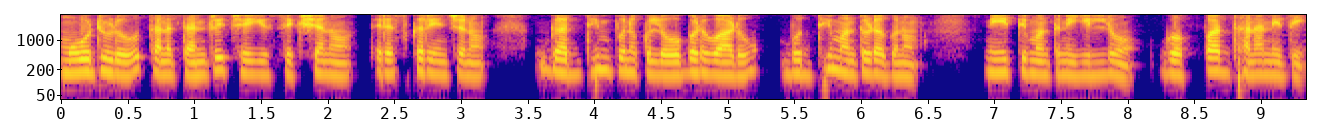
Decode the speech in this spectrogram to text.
మూఢుడు తన తండ్రి చేయు శిక్షను తిరస్కరించును. గద్దింపునకు లోబడువాడు బుద్ధిమంతుడగును. నీతిమంతుని ఇల్లు గొప్ప ధననిధి.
